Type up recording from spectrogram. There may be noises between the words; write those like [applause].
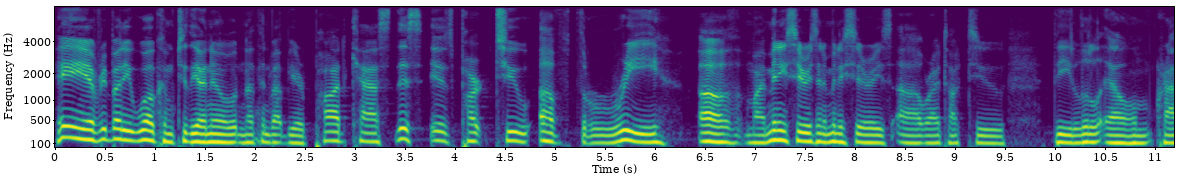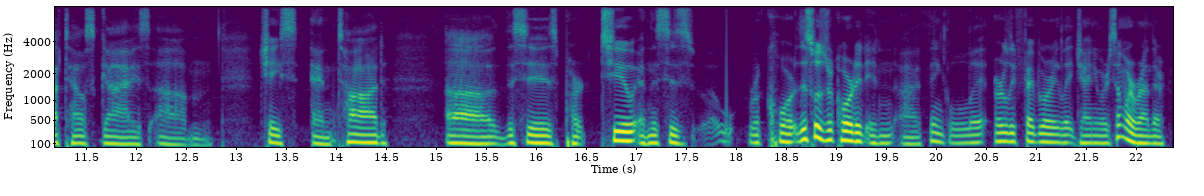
Hey, everybody, welcome to the I Know Nothing About Beer podcast. This is part two of three of my mini series in a mini series uh, where I talk to the Little Elm Craft House guys, um, Chase and Todd. Uh, this is part two, and this is record. This was recorded in uh, I think early February, late January, somewhere around there.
